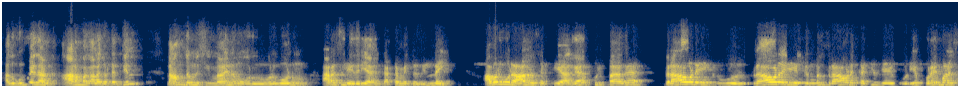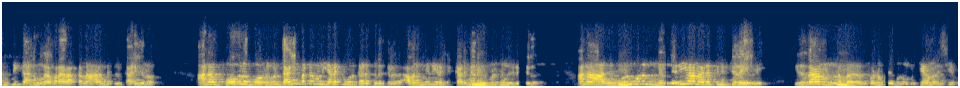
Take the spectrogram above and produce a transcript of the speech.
அது உண்மைதான். ஆரம்ப காலகட்டத்தில் நாம் தமிழ் சீமானை நம்ம ஒரு ஒருபோலும் அரசியல் எதிரியாக கட்டமைத்தது இல்லை அவர் ஒரு ஆளும் சக்தியாக குறிப்பாக திராவிட இயக்க- திராவிட இயக்கங்கள் திராவிட கட்சியில் செய்யக்கூடிய குறைபாடு சுட்டிக்காட்டும் நபராகத்தான் ஆரம்பத்தில் கருதினோம் ஆனால் போகிற போகிறவர்கள் தனிப்பட்டவர்கள் எனக்கு ஒரு கருத்து இருக்கிறது. அவர் மீது எனக்கு கடுமையான. விமர்சனம் இருக்கிறது. ஆனா அது. ஒருபோதும் நெறியாளாக திணித்ததே இல்லை. இதுதான் நம்ம சொல்லக்கூடிய மிக முக்கியமான விஷயம்.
